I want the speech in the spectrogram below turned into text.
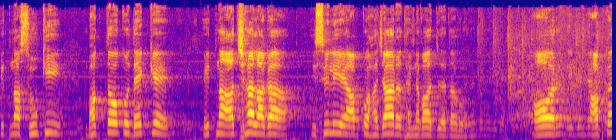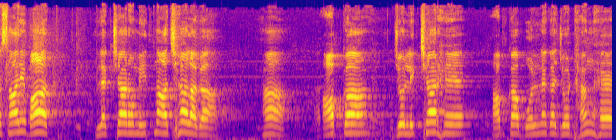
कितना सूखी भक्तों को देख के इतना अच्छा लगा। इसीलिए आपको हज़ार धन्यवाद देता हूँ। और आपका सारी बात लेक्चरों में इतना अच्छा लगा। हाँ आपका जो लेक्चर है, आपका बोलने का जो ढंग है,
